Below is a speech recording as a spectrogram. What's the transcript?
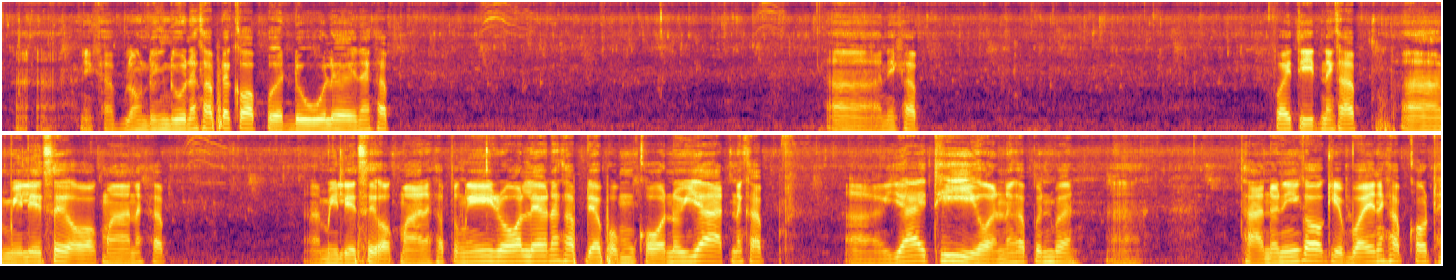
อ่า นี่ครับลองดึงดูนะครับ แล้วก็เปิดดูเลยนะครับอ่านี่ครับไฟติดนะครับอ่ามีเลเซอร์ออกมานะครับอ่ามีเลเซอร์ออกมานะครับ ตรงนี้ร้อนแล้วนะครับ เดี๋ยวผมขออนุญาตนะครับอ่าย้ายที่ก่อนนะครับเพื่อนๆอ่าฐานตัวนี้ก็เก็บไว้นะครับเขาแถ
